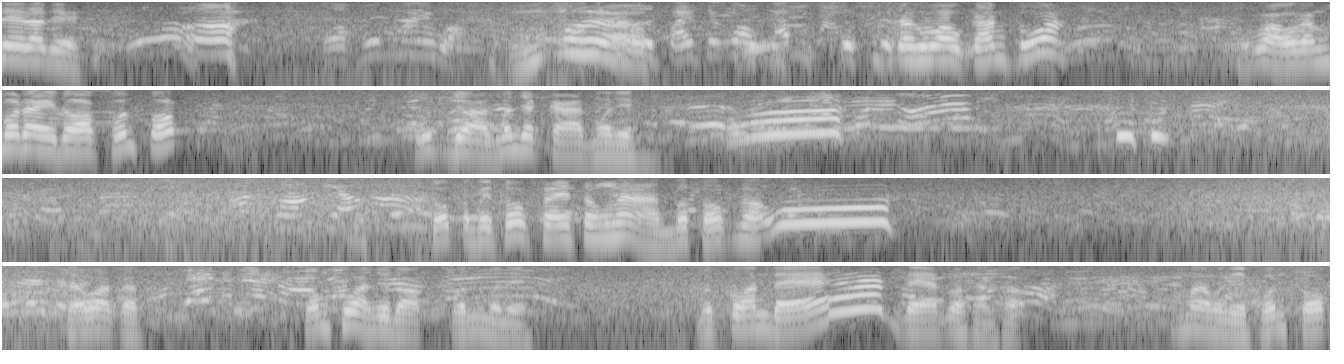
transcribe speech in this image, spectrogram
เนี่ยล่ะดิโอ้บอกคุ้มไหมวะเมื่อไปจะว่ากันจังเว้ากันตัวเว้ากันบ่ได้ดอกฝนตก สุดยอดบรรยากาศหมดดิของเดี๋ยวเนาะตกก็ไปตกใส่ตรงหน้าบ่ตกเนาะโอ้แต่ว่าก็ สมควรอยู่ดอกฝนมื้อนี้เมื่อก่อนแดดแดดว่าซั่นเถาะมามื้อนี้ฝนตก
